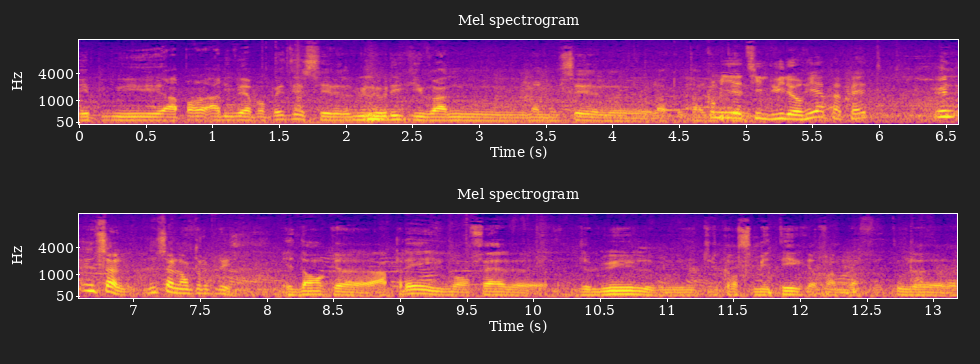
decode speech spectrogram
Et puis, arrivé à Papete, c'est l'huilerie qui va nous rembourser la totalité. Combien y a-t-il d'huileries à Papette Une, une seule, une seule entreprise. Et donc euh, après, ils vont faire euh, de l'huile, ou des trucs cosmétiques, enfin bref, tout le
